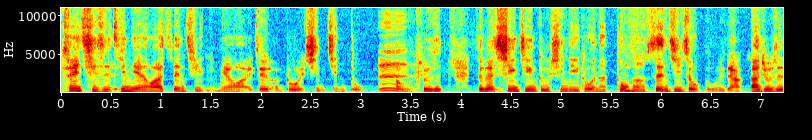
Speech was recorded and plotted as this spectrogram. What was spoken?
所以其实今年的话，生计里面的话，就有很多的新进度。嗯，就是这个新进度、新力多。那通常生计这种东西这样，它就是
